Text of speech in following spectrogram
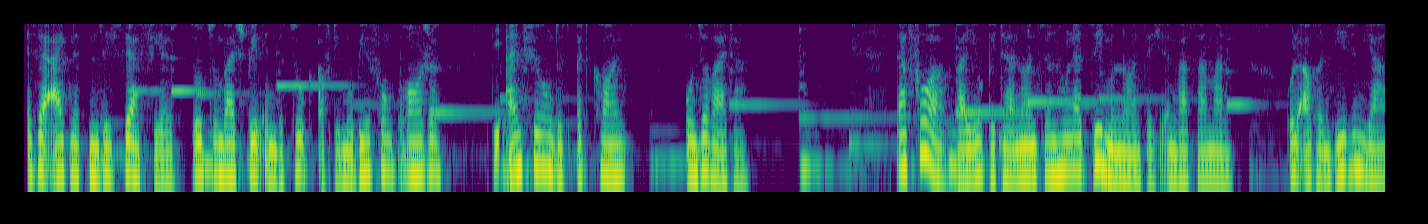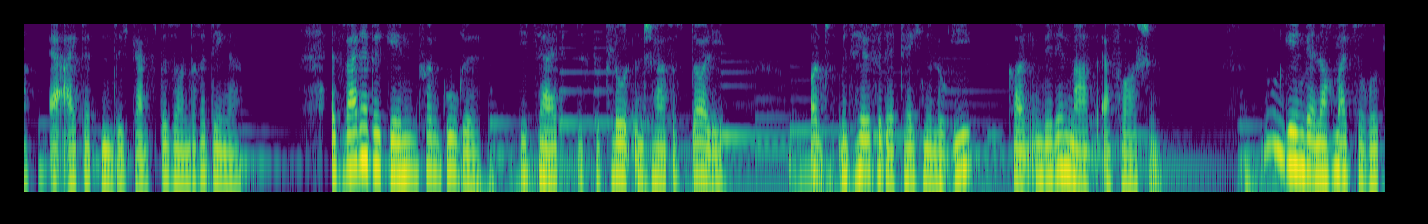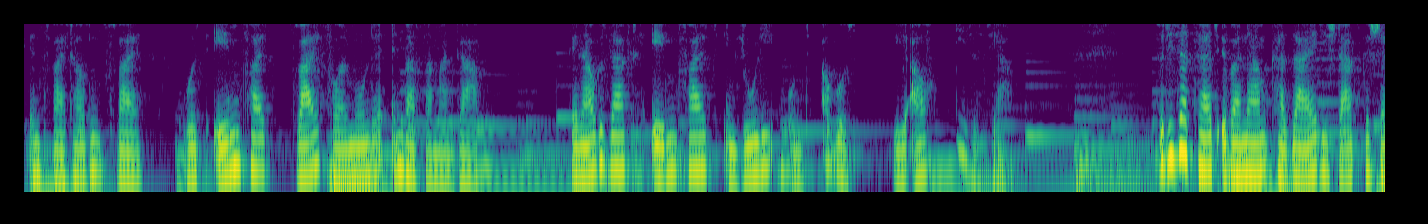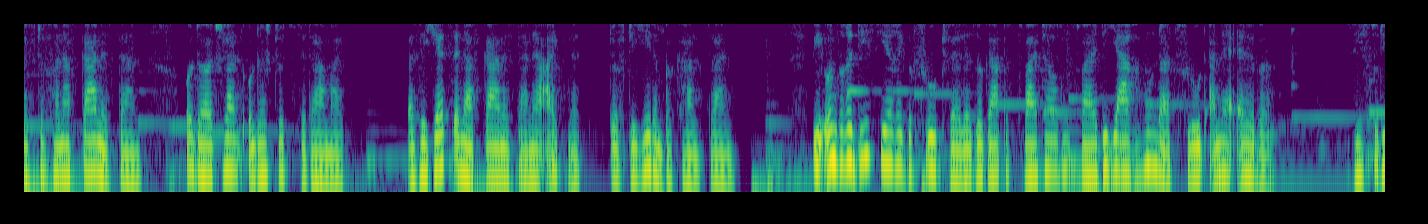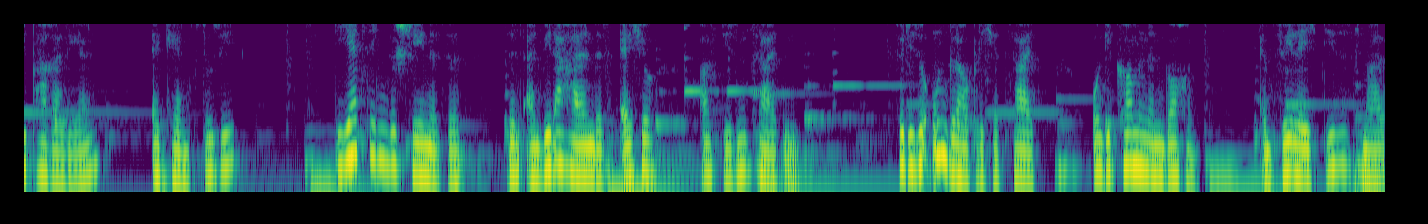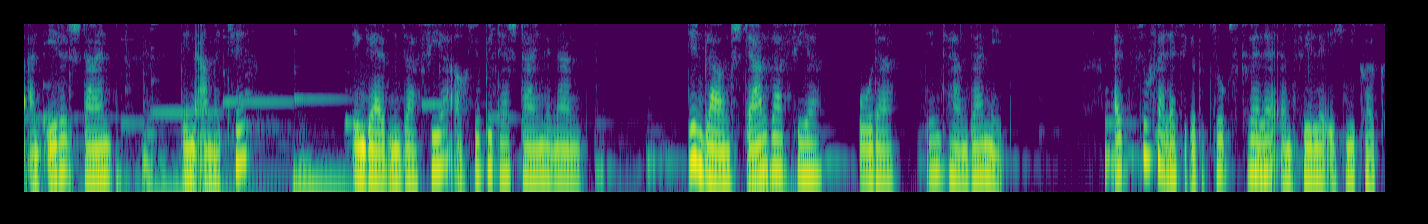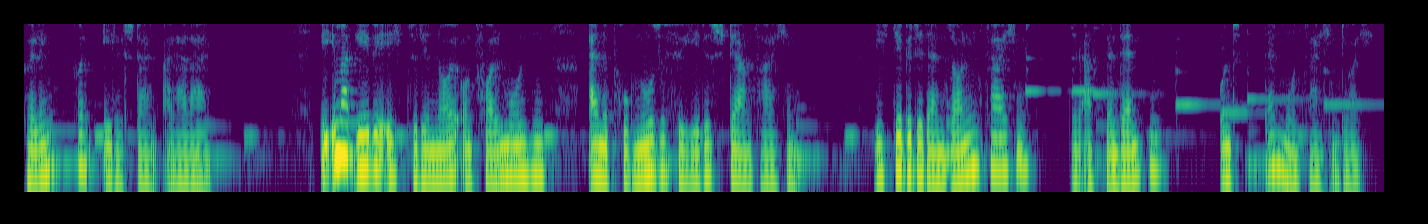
Es ereigneten sich sehr viel, so zum Beispiel in Bezug auf die Mobilfunkbranche, die Einführung des Bitcoins und so weiter. Davor war Jupiter 1997 in Wassermann und auch in diesem Jahr ereigneten sich ganz besondere Dinge. Es war der Beginn von Google, die Zeit des geklonten Schafes Dolly und mit Hilfe der Technologie konnten wir den Mars erforschen. Nun gehen wir nochmal zurück in 2002, wo es ebenfalls zwei Vollmonde in Wassermann gab. Genau gesagt ebenfalls im Juli und August, wie auch dieses Jahr. Zu dieser Zeit übernahm Karzai die Staatsgeschäfte von Afghanistan und Deutschland unterstützte damals. Was sich jetzt in Afghanistan ereignet, dürfte jedem bekannt sein. Wie unsere diesjährige Flutwelle, so gab es 2002 die Jahrhundertflut an der Elbe. Siehst du die Parallelen? Erkennst du sie? Die jetzigen Geschehnisse sind ein widerhallendes Echo aus diesen Zeiten. Für diese unglaubliche Zeit und die kommenden Wochen empfehle ich dieses Mal an Edelstein den Amethyst, den gelben Saphir, auch Jupiterstein genannt, den blauen Sternsaphir oder den Tansanit. Als zuverlässige Bezugsquelle empfehle ich Nicole Kölling von Edelstein allerlei. Wie immer gebe ich zu den Neu- und Vollmonden eine Prognose für jedes Sternzeichen. Lies dir bitte dein Sonnenzeichen, den Aszendenten und dein Mondzeichen durch.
